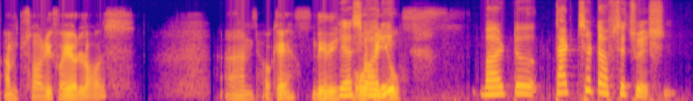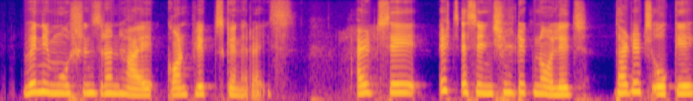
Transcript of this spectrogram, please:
I'm sorry for your loss. And okay, We Didi, are over to sorry, you. but uh, that's a tough situation. When emotions run high, conflicts can arise. I'd say it's essential to acknowledge that it's okay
